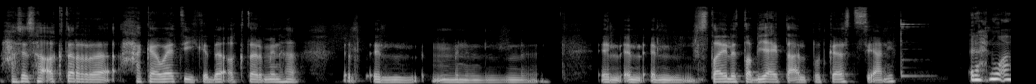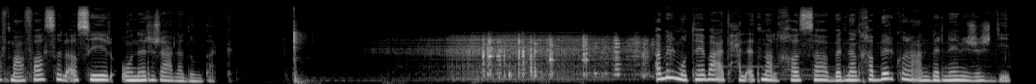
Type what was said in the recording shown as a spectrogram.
حاسسها أكتر حكواتي كده أكتر منها ال... ال... من ال... ال... ال... الستايل الطبيعي بتاع البودكاست يعني. رح نوقف مع فاصل قصير ونرجع لدمتك. قبل متابعة حلقتنا الخاصة بدنا نخبركن عن برنامج جديد.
